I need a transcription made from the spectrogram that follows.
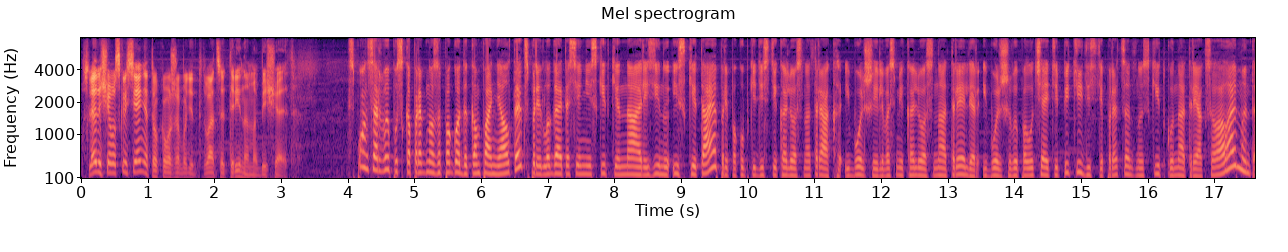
в следующее воскресенье только уже будет 23 нам обещает. Спонсор выпуска прогноза погоды компания Altex предлагает осенние скидки на резину из Китая. При покупке 10 колес на трак и больше или 8 колес на трейлер и больше вы получаете 50% скидку на Triaxle Alignment,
